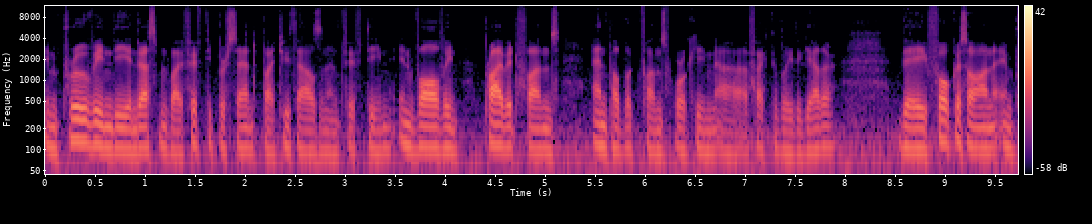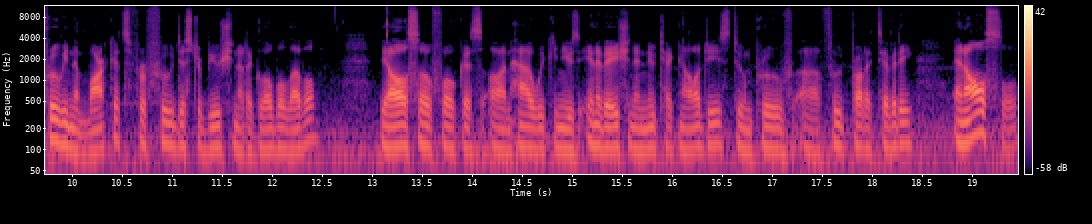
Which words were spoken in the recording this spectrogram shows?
improving the investment by 50% by 2015, involving private funds and public funds working uh, effectively together. They focus on improving the markets for food distribution at a global level. They also focus on how we can use innovation and new technologies to improve uh, food productivity and also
